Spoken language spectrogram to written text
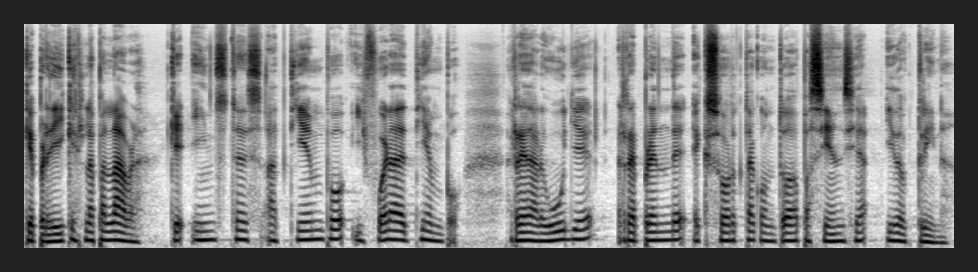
que prediques la palabra, que instes a tiempo y fuera de tiempo, redarguye, reprende, exhorta con toda paciencia y doctrina.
